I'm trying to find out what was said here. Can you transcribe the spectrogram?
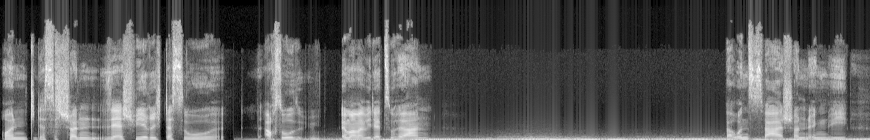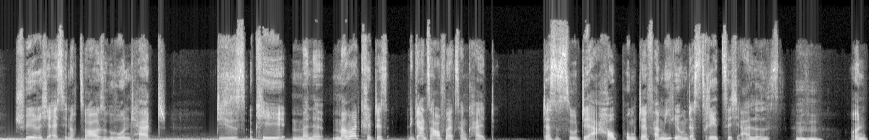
Und das ist schon sehr schwierig, das so auch so immer mal wieder zu hören. Bei uns war es schon irgendwie schwierig, als sie noch zu Hause gewohnt hat. Dieses, okay, meine Mama kriegt jetzt die ganze Aufmerksamkeit. Das ist so der Hauptpunkt der Familie, um das dreht sich alles. Mhm. Und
